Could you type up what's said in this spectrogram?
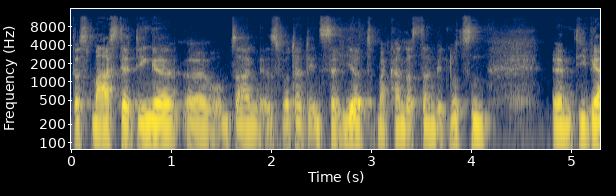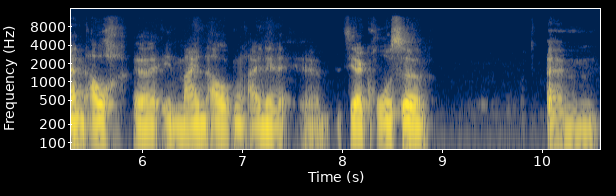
das Maß der Dinge, äh, um sagen, es wird halt installiert, man kann das dann mit nutzen. Ähm, die werden auch äh, in meinen Augen eine äh, sehr große ähm,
